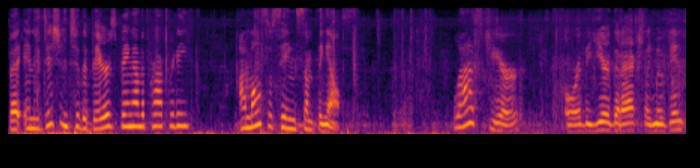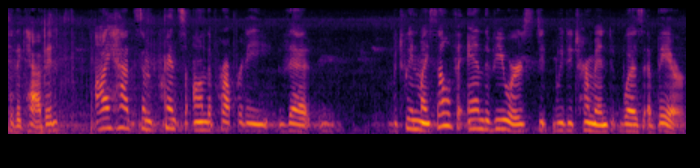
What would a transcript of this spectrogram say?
But in addition to the bears being on the property, I'm also seeing something else. Last year, or the year that I actually moved into the cabin, I had some prints on the property that between myself and the viewers we determined was a bear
